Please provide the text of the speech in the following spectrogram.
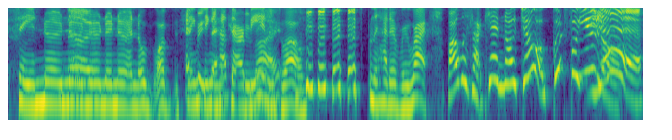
saying no, no, No. no, no, no, and of, of, same Every- thing in the Caribbean right. as well. and they had every right. But I was like, yeah, no, do you know what? Good for you, lot. Yeah.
